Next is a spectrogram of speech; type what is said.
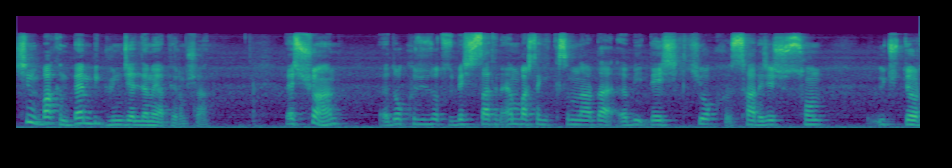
Şimdi bakın ben bir güncelleme yapıyorum şu an. Ve şu an e, 935 zaten en baştaki kısımlarda e, bir değişiklik yok. Sadece şu son 3-4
